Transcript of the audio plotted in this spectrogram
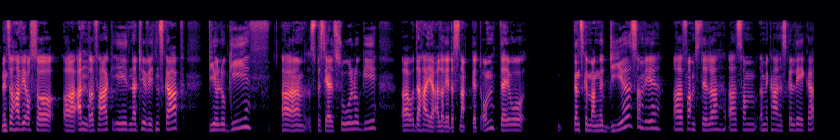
Men så har vi også uh, andre fag i naturvitenskap. Biologi, uh, spesielt zoologi. Uh, og det har jeg allerede snakket om. Det er jo ganske mange dyr som vi framstiller som mekaniske leker.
